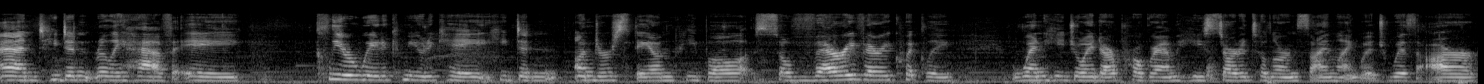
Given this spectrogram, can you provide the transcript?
and he didn't really have a clear way to communicate. He didn't understand people. So, very, very quickly, when he joined our program, he started to learn sign language with our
